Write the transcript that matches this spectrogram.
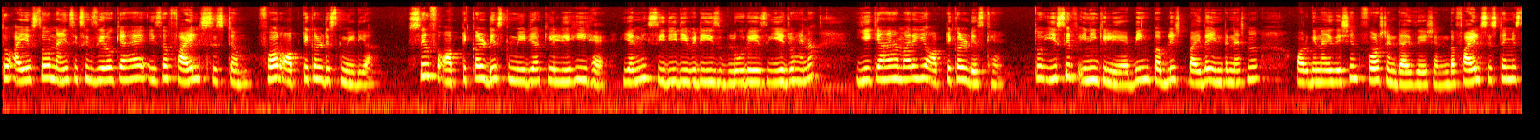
तो I S O nine six six zero क्या है? Is a file system for optical disc media सिर्फ़ ऑप्टिकल डिस्क मीडिया के लिए ही है, यानी C D D V Ds Blu rays ये जो है ना, ये क्या है हमारे, ये ऑप्टिकल डिस्क हैं। तो ये सिर्फ़ इन्हीं के लिए है। Being published by the international organisation for standardisation the file system is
